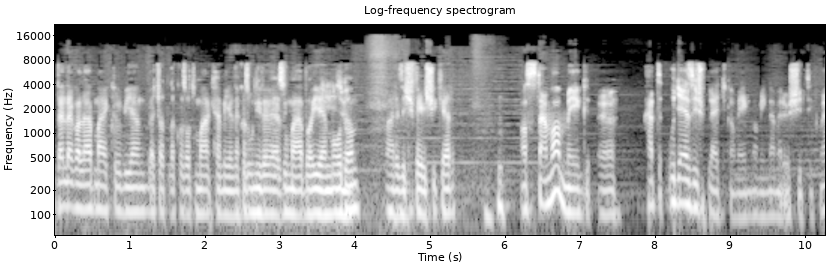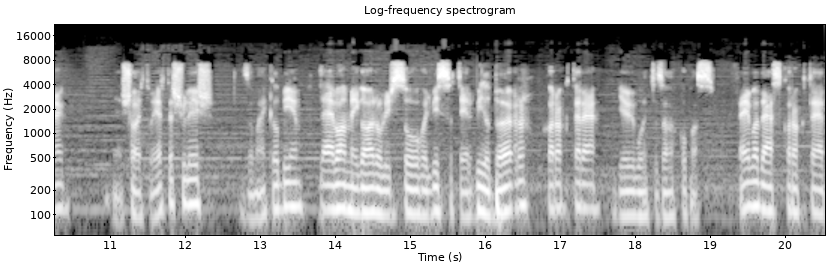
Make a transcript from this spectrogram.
de legalább Michael Biehn becsatlakozott Mark Hamillnek az univerzumába ilyen Így módon. Már ez is fél siker. Aztán van még, hát ugye ez is pletyka még, amíg nem erősítik meg, sajtóértesülés, ez a Michael Biehn, de van még arról is szó, hogy visszatér Bill Burr karaktere, ugye ő volt az a kopasz fejvadász karakter,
